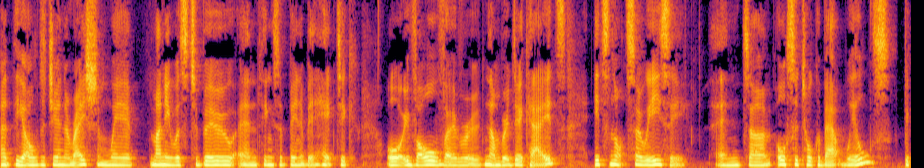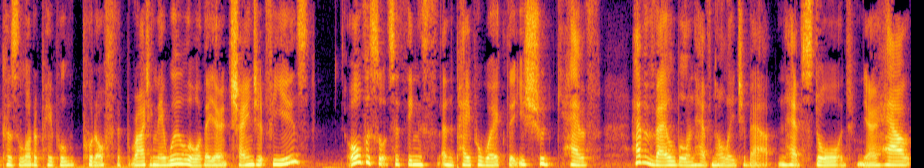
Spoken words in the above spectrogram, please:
at the older generation where money was taboo and things have been a bit hectic or evolve over a number of decades, it's not so easy. And um, also talk about wills because a lot of people put off the, writing their will or they don't change it for years. All the sorts of things and the paperwork that you should have have available and have knowledge about and have stored. You know how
